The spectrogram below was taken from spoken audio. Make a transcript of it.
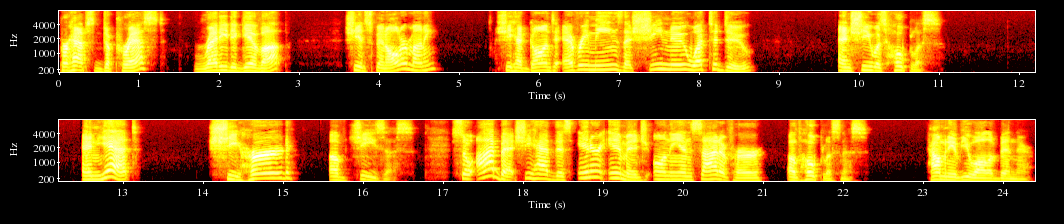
perhaps depressed, ready to give up. She had spent all her money. She had gone to every means that she knew what to do, and she was hopeless. And yet, she heard of Jesus. So I bet she had this inner image on the inside of her of hopelessness. How many of you all have been there?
